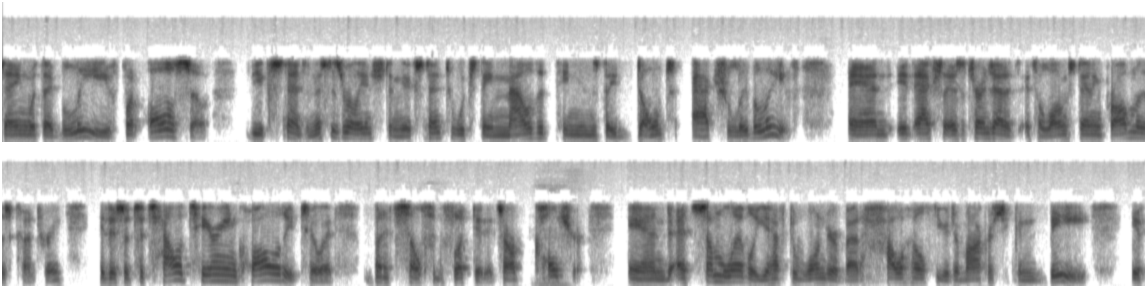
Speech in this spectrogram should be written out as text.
saying what they believe, but also the extent, and this is really interesting, the extent to which they mouth opinions they don't actually believe. And it actually, as it turns out, it's, it's a longstanding problem in this country. There's a totalitarian quality to it, but it's self inflicted. It's our culture. And at some level, you have to wonder about how healthy your democracy can be if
